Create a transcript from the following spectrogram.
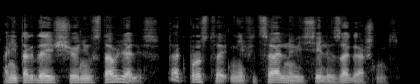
Они тогда еще не выставлялись, так просто неофициально висели в загашнике.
